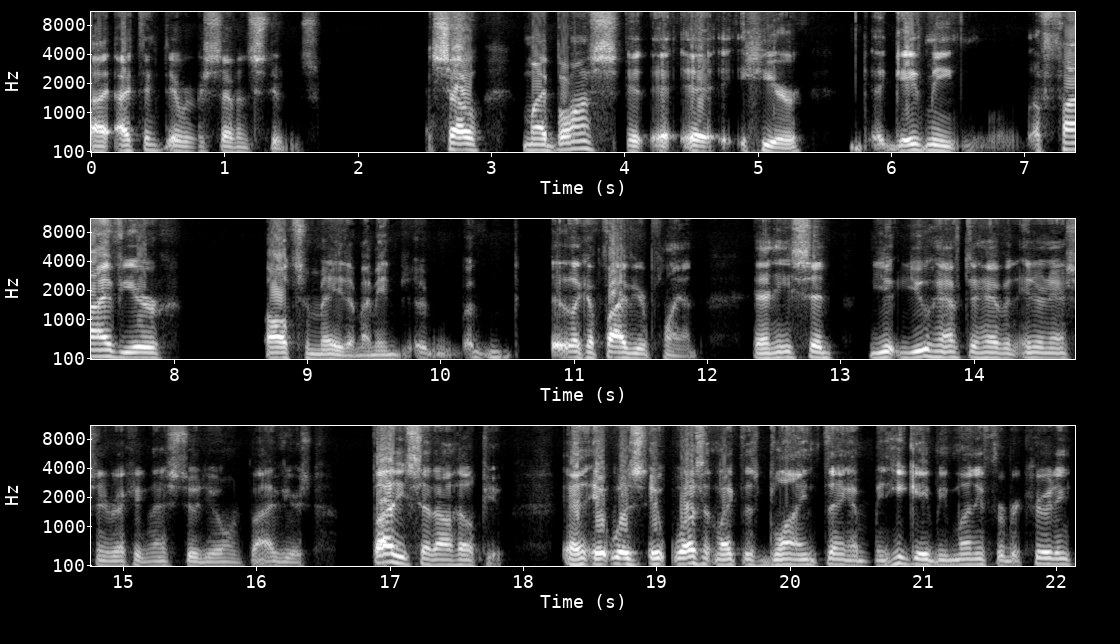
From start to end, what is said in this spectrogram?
uh, I think there were seven students. So my boss it, it, it, here gave me a five year ultimatum. I mean, uh, like a five year plan, and he said you you have to have an internationally recognized studio in five years. But he said I'll help you and it was it wasn't like this blind thing. I mean, he gave me money for recruiting.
